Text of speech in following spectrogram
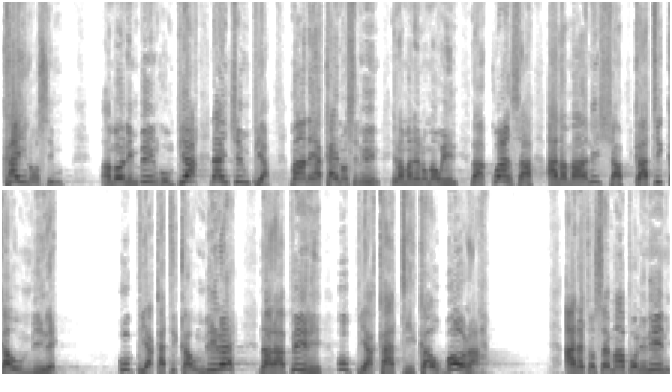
kainos ambayo ni mbingu mpya na nchi mpya. Maana ya kainos ni nini? Ina maneno mawili. La kwanza anamaanisha katika umbile upya katika umbile, na la pili upya katika ubora. Anachosema hapo ni nini?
